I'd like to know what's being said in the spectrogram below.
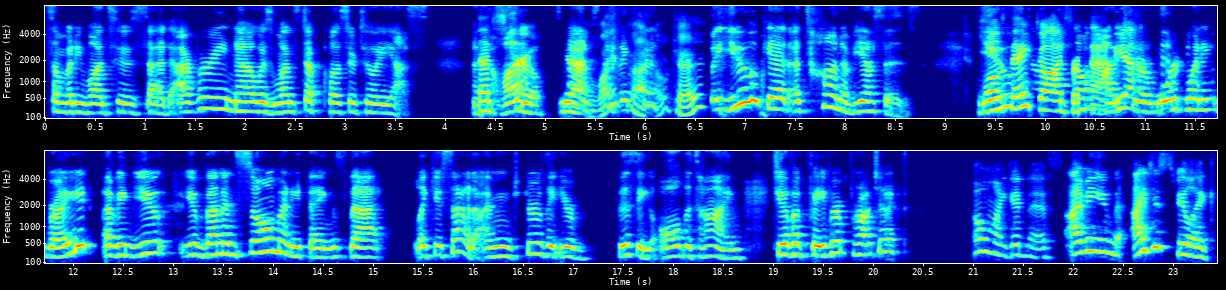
somebody once who said every no is one step closer to a yes. I thought, that's "Well, true makes yeah I sense. That like that. Okay. But you get a ton of yeses. well You thank god for so that much. yeah You're award winning, right? I mean, you you've been in so many things that, like you said, I'm sure that you're busy all the time. Do you have a favorite project? Oh my goodness. I mean, I just feel like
